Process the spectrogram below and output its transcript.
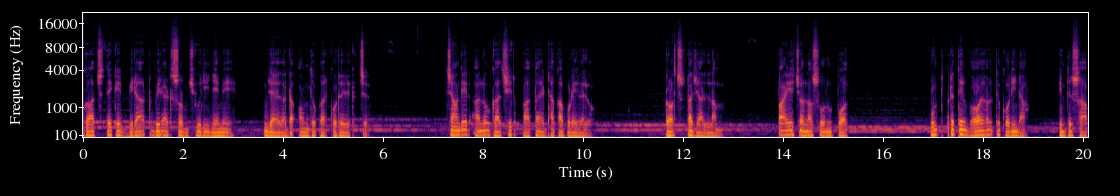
গাছ থেকে বিরাট বিরাট সব ঝুড়ি নেমে জায়গাটা অন্ধকার করে রেখেছে। চাঁদের আলো গাছের পাতায় ঢাকা পড়ে গেল। টর্চটা জ্বাললাম। পায়ে চলা সরু পথ ভূত প্রেতের ভয় হয়তো করি না, কিন্তু সাপ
